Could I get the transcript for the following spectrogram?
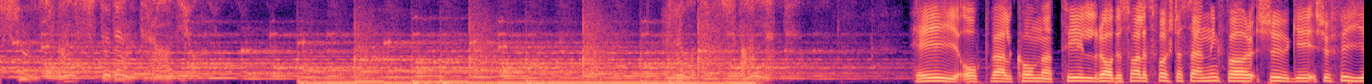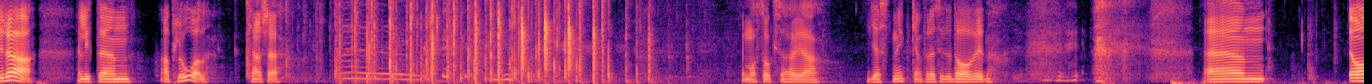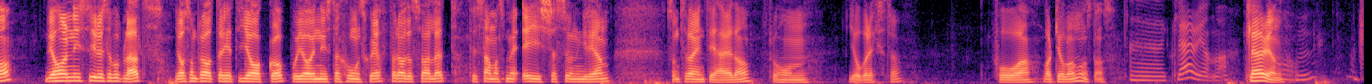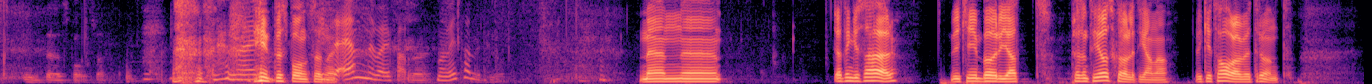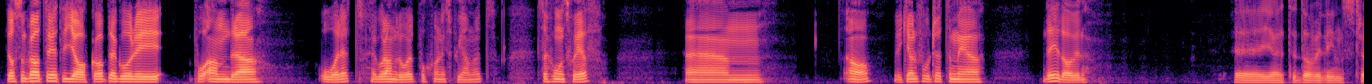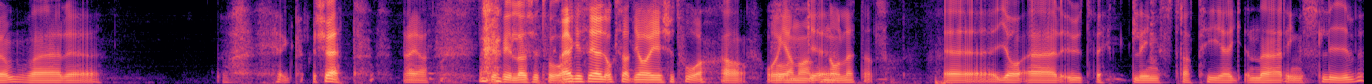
Sundsvalls studentradio. Radiosvallet. Hej och välkomna till Radiosvallets första sändning för 2024. En liten applåd kanske. Jag måste också höja gästmicken för där sitter David. Ehm, ja, vi har en ny styrelse på plats. Jag som pratar heter Jakob och jag är ny stationschef för Radiosvallet tillsammans med Aisha Sundgren som tyvärr inte är här idag för hon jobbar extra. På, vart jobbar hon någonstans? Eh, Clarion va? Clarion. Mm. Inte sponsrat. Nej, Inte sponsrad inte nej. än i varje fall. Man vet aldrig. Men eh, jag tänker så här. Vi kan ju börja att presentera oss själva lite grann. Vi kan ta varvet runt. Jag som pratar heter Jakob. Jag går i, på andra året. Jag går andra året på journalistprogrammet. Stationschef. Ehm, ja, vi kan väl fortsätta med dig David. Eh, Jag heter David Lindström och är eh, 21. Ja, jag ska fylla 22. Och jag kan säga också att jag är 22 Ja, och är gammal eh, 01 alltså. eh, jag är utvecklingsstrateg näringsliv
